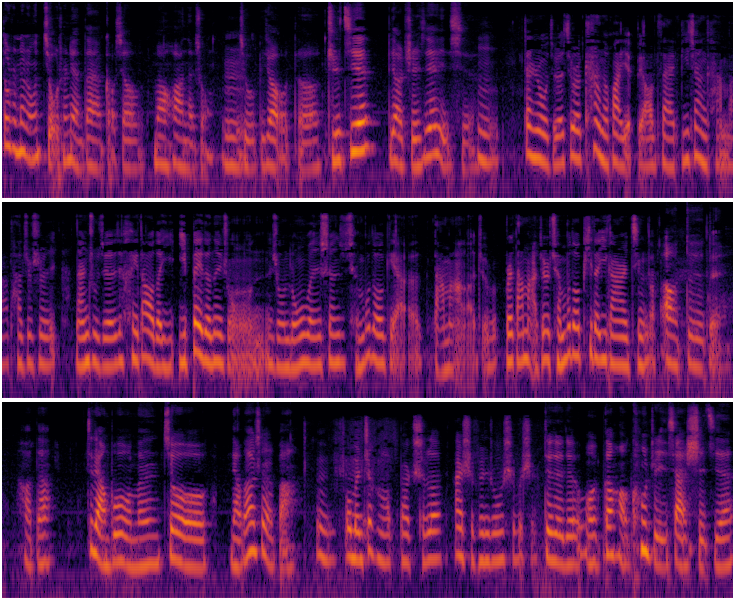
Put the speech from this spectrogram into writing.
都是那种九十年代搞笑漫画那种，嗯，就比较的直接，比较直接一些。嗯，但是我觉得就是看的话，也不要在 B 站看吧，他就是男主角黑道的一一辈的那种那种龙纹身，就全部都给打码了，就是不是打码，就是全部都 P 的一干二净的。哦，对对对，好的，这两部我们就聊到这儿吧。嗯，我们正好保持了二十分钟，是不是？对对对，我刚好控制一下时间。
